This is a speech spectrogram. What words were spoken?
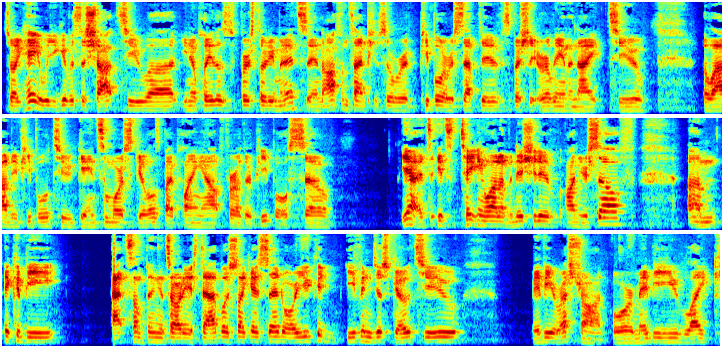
So like, hey, will you give us a shot to uh, you know play those first thirty minutes? And oftentimes people are people are receptive, especially early in the night, to allow new people to gain some more skills by playing out for other people. So yeah, it's it's taking a lot of initiative on yourself. Um, it could be at something that's already established, like I said, or you could even just go to maybe a restaurant, or maybe you like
